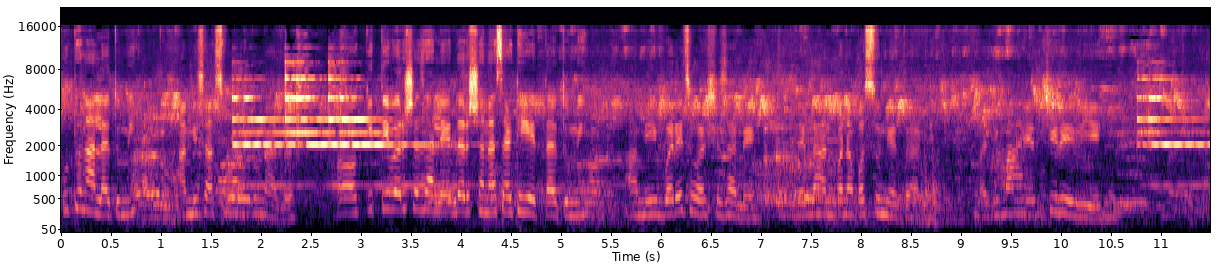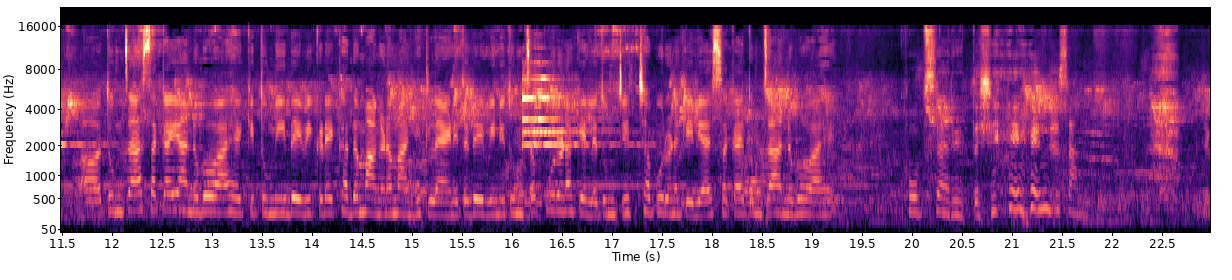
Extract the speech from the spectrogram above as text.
कुठून आलाय तुम्ही? आम्ही सासवडवरून आलो किती वर्ष झाले दर्शनासाठी येताय तुम्ही? आम्ही बरेच वर्ष झाले. म्हणजे लहानपणापासून येतो आम्ही. माझी माहेरची देवी आहे ही. तुमचा असा काही अनुभव आहे की तुम्ही देवीकडे एखादं मागणं मागितलं आहे आणि त्या देवीने तुमचं पूर्ण केलं तुमची इच्छा पूर्ण केली असं काय तुमचा अनुभव आहे? खूप सारे तसे. म्हणजे सांग. म्हणजे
